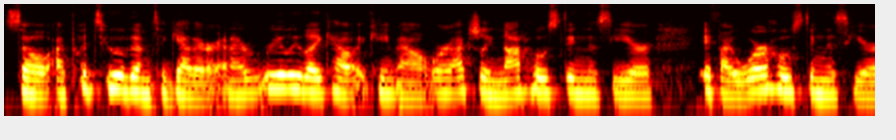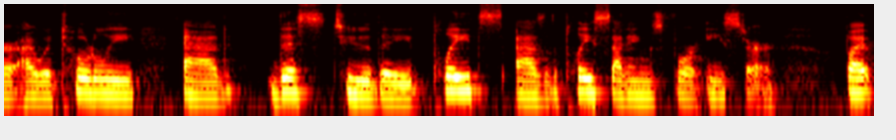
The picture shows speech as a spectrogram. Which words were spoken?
So I put two of them together and I really like how it came out. We're actually not hosting this year. If I were hosting this year, I would totally add this to the plates as the place settings for Easter. But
